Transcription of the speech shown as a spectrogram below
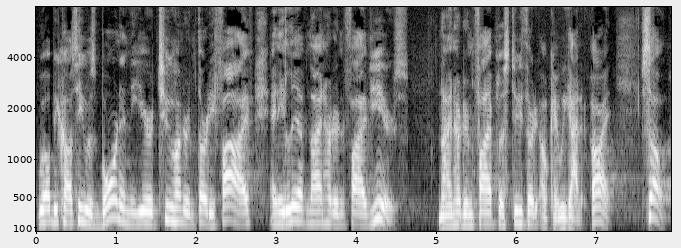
Well, because he was born in the year 235 and he lived 905 years. 905 plus 230. Okay, we got it. All right. So,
